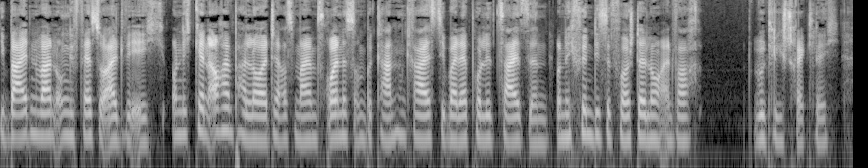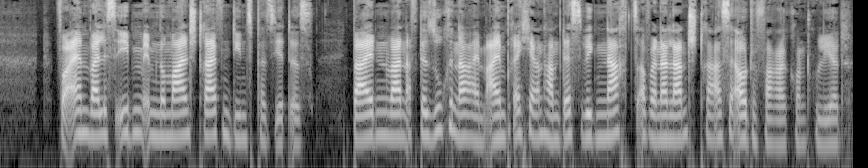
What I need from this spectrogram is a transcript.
Die beiden waren ungefähr so alt wie ich und ich kenne auch ein paar Leute aus meinem Freundes- und Bekanntenkreis, die bei der Polizei sind und ich finde diese Vorstellung einfach wirklich schrecklich. Vor allem, weil es eben im normalen Streifendienst passiert ist. Beiden waren auf der Suche nach einem Einbrecher und haben deswegen nachts auf einer Landstraße Autofahrer kontrolliert.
